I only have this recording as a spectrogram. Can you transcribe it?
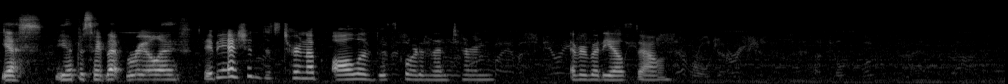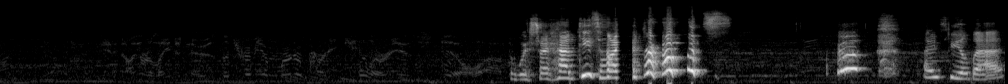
Yes, you have to save that for real life. Maybe I should just turn up all of Discord and then turn everybody else down. I wish I had these eyebrows. I feel that.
